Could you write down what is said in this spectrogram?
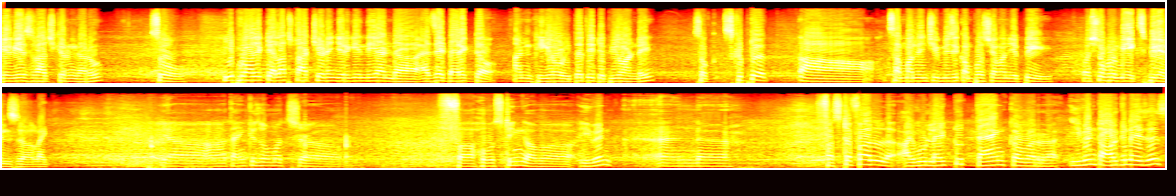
జేవిఎస్ రాజ్ కిరణ్ గారు. సో ఈ ప్రాజెక్ట్ ఎలా స్టార్ట్ చేయడం జరిగింది and as a director and hero ఇద్దరిది డెబ్యూ అండి. సో స్క్రిప్ట్ సంబంధించి మ్యూజిక్ కంపోజ్ చేయమని చెప్పి వచ్చినప్పుడు మీ experience like Yeah, uh, thank you so much uh, for hosting our event. And uh, first of all, I would like to thank our uh, event organizers,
